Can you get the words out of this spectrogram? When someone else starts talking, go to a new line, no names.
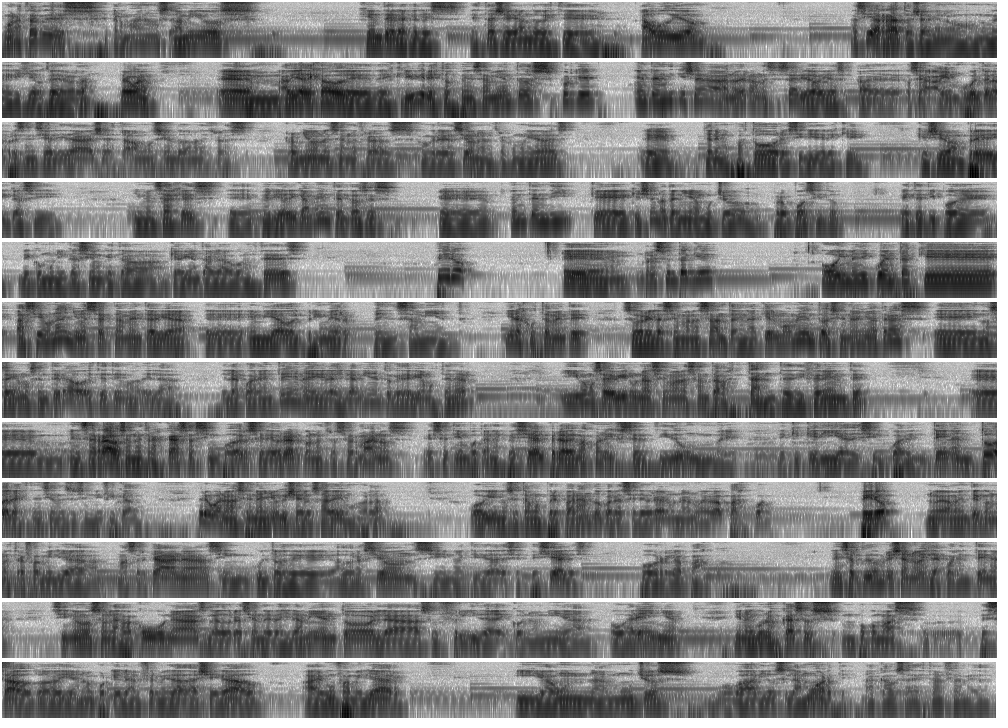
Buenas tardes, hermanos, amigos, gente a la que les está llegando este audio. Hacía rato ya que no, me dirigía a ustedes, ¿verdad? Pero bueno, em, había dejado de, escribir estos pensamientos porque entendí que ya no eran necesarios. Eh, o sea, habíamos vuelto a la presencialidad, ya estábamos yendo a nuestras reuniones, a nuestras congregaciones, a nuestras comunidades. Eh, tenemos pastores y líderes que, llevan prédicas y, mensajes eh, periódicamente, entonces eh, entendí que, ya no tenía mucho propósito este tipo de, comunicación que, estaba, que había entablado con ustedes. Pero resulta que hoy me di cuenta que hacía un año exactamente había enviado el primer pensamiento. Y era justamente sobre la Semana Santa. En aquel momento, hace un año atrás, eh, nos habíamos enterado de este tema de la, cuarentena y del aislamiento que debíamos tener. Y vamos a vivir una Semana Santa bastante diferente. Eh, encerrados en nuestras casas sin poder celebrar con nuestros hermanos ese tiempo tan especial, pero además con la incertidumbre de qué quería decir cuarentena en toda la extensión de su significado. Pero bueno, hace un año que ya lo sabemos, ¿verdad? Hoy nos estamos preparando para celebrar una nueva Pascua, pero nuevamente con nuestra familia más cercana, sin cultos de adoración, sin actividades especiales por la Pascua. La incertidumbre ya no es la cuarentena, sino son las vacunas, la duración del aislamiento, la sufrida economía hogareña y en algunos casos un poco más eh, pesado todavía, ¿no? porque la enfermedad ha llegado a algún familiar y aún a muchos o varios la muerte a causa de esta enfermedad.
